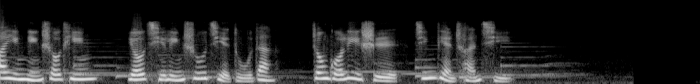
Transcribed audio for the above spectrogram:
欢迎您收听由麒麟书解读的中国历史经典传奇。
